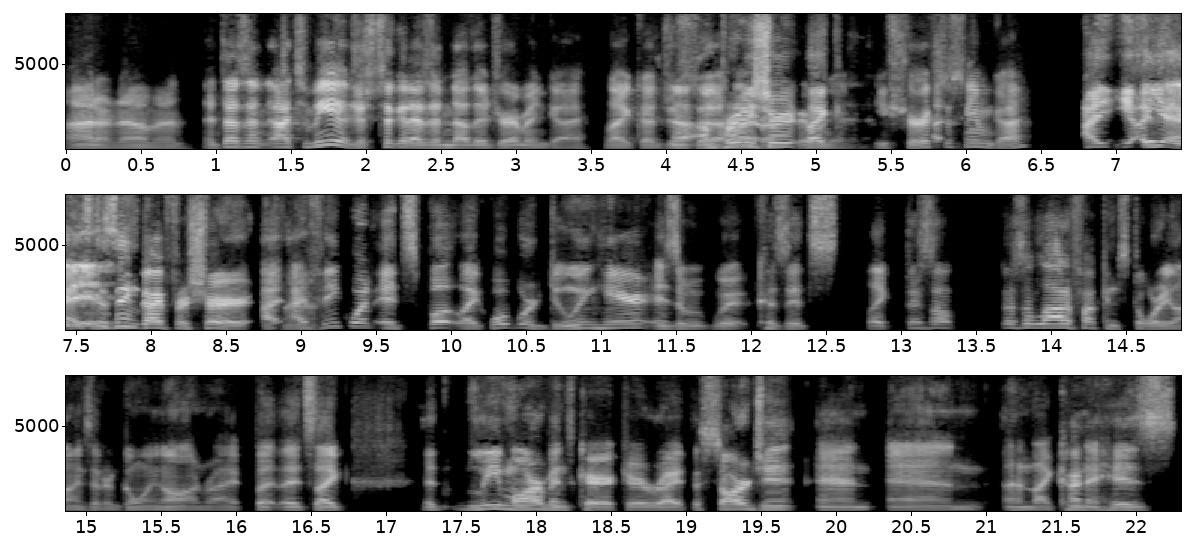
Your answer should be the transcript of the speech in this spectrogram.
I don't know, man. It doesn't. Uh, to me, it just took it as another German guy. Like, uh, just. Yeah, I'm pretty sure, German like- guy. you sure it's the same guy? I yeah, It- yeah it it's the same guy for sure. I, I think what it's but like what we're doing here is because it's like there's a there's a lot of fucking storylines that are going on, right? But it's like it, Lee Marvin's character, right? The sergeant and and and like kind of his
